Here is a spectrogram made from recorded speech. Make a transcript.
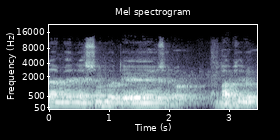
လမ်းမဲ့နဲ့စွန့်လွတ်တယ်ဆိုတော့ ဘာဖြစ်လို့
